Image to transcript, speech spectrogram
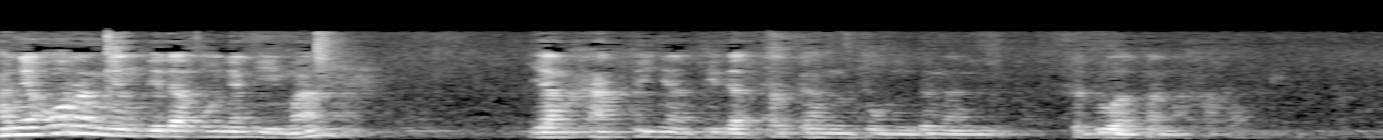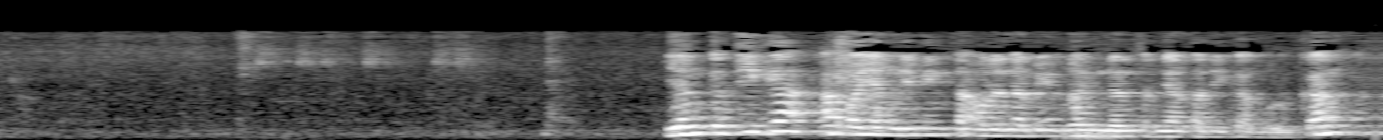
hanya orang yang tidak punya iman, yang hatinya tidak tergantung dengan kedua tanah haram. Yang ketiga, apa yang diminta oleh Nabi Ibrahim dan ternyata dikabulkan,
